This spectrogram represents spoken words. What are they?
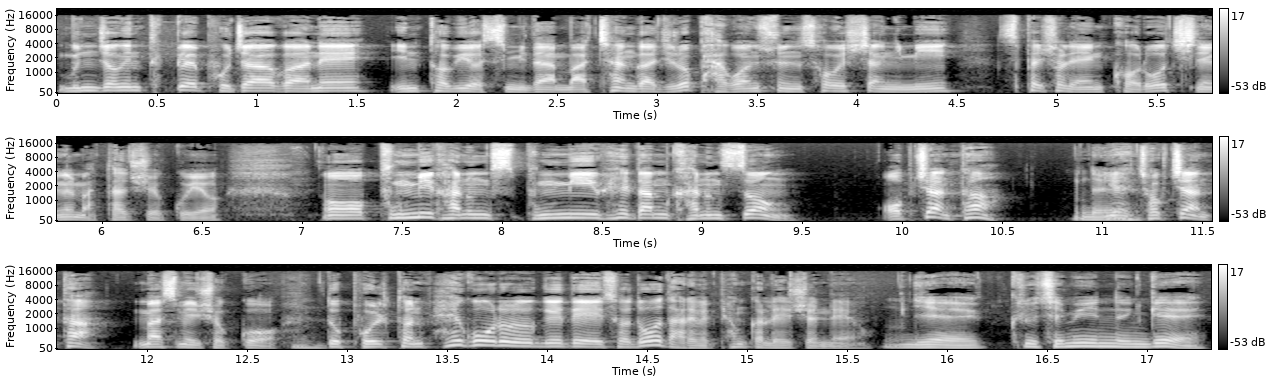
문정인 특별 보좌관의 인터뷰였습니다. 마찬가지로 박원순 서울시장님이 스페셜 앵커로 진행을 맡아주셨고요. 어, 북미 가능, 북미 회담 가능성 없지 않다. 네. 예, 적지 않다 말씀해 주셨고 음. 또 볼턴 회고록에 대해서도 나름의 평가를 해주셨네요. 예, 그리고 재미있는 게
